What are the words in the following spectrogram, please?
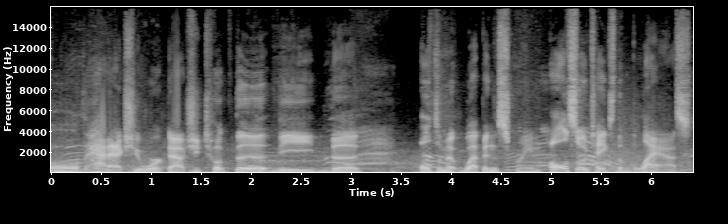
Oh, actually worked out. She took the the the ultimate weapon scream, also takes the blast.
